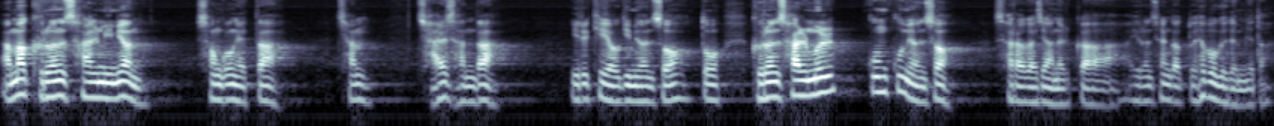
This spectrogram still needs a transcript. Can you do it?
아마 그런 삶이면 성공했다. 참 잘 산다 이렇게 여기면서 또 그런 삶을 꿈꾸면서 살아가지 않을까 이런 생각도 해보게 됩니다.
